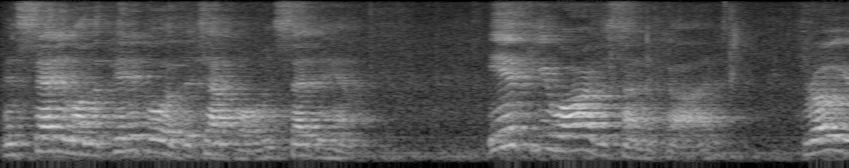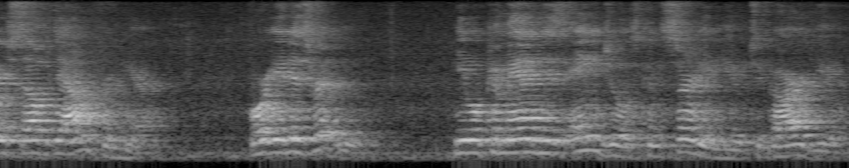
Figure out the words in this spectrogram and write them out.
and set him on the pinnacle of the temple and said to him, If you are the Son of God, throw yourself down from here, for it is written, He will command His angels concerning you to guard you,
